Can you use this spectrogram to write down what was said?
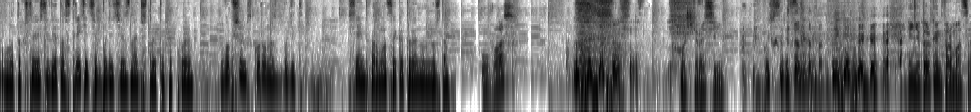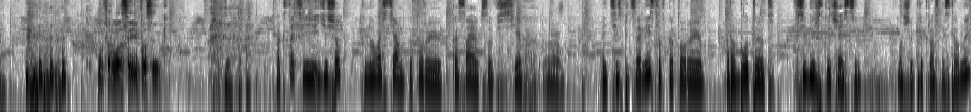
Вот, так что если где-то встретите, будете знать, что это такое. В общем, скоро у нас будет вся информация, которая нам нужна. У вас? В Почте России. Почте России, да. И не только информация. Информация и посылки. А, кстати, еще к новостям, которые касаются всех э, IT-специалистов, которые работают в сибирской части нашей прекрасной страны.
